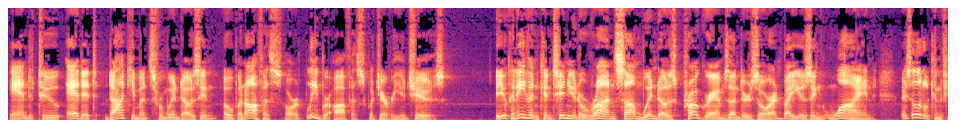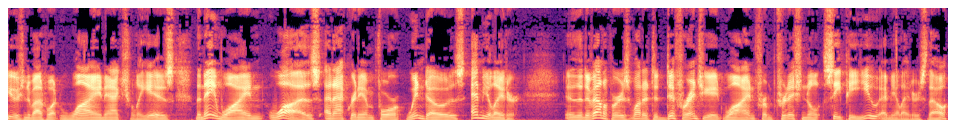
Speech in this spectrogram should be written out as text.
and to edit documents from Windows in OpenOffice or LibreOffice, whichever you choose. You can even continue to run some Windows programs under Zorin by using Wine. There's a little confusion about what Wine actually is. The name Wine was an acronym for Windows Emulator. The developers wanted to differentiate Wine from traditional CPU emulators, though,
